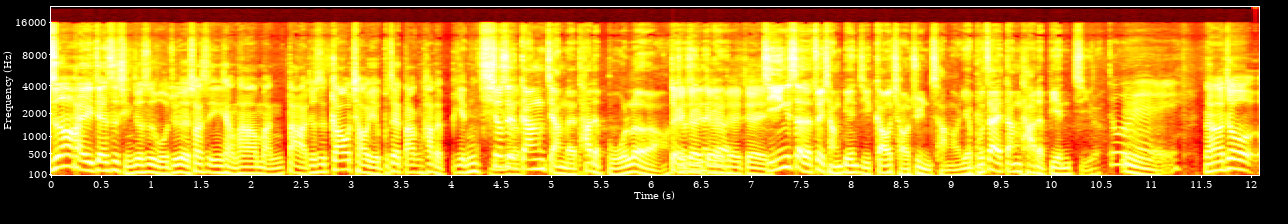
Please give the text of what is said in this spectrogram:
之后还有一件事情，就是我觉得算是影响他蛮大，就是高桥也不再当他的编辑，就是刚刚讲的他的伯乐啊，对对对对对，集英社的最强编辑高桥俊昌啊，也不再当他的编辑了。对，嗯、然后就。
